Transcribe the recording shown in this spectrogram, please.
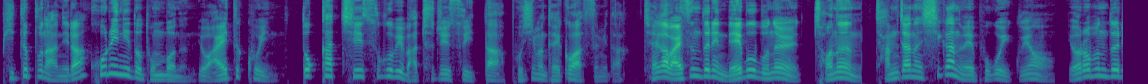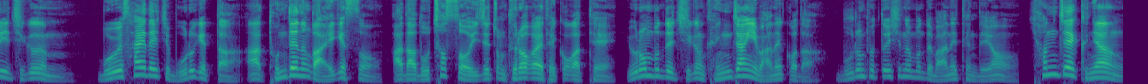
비트뿐 아니라 코린이도 돈 버는 요 알트코인 똑같이 수급이 맞춰질 수 있다 보시면 될 것 같습니다. 제가 말씀드린 네 부분을 저는 잠자는 시간 외에 보고 있고요. 여러분들이 지금 뭘 사야 될지 모르겠다. 아, 돈 되는 거 알겠어. 아, 나 놓쳤어. 이제 좀 들어가야 될 것 같아. 이런 분들 지금 굉장히 많을 거다. 물음표 뜨시는 분들 많을 텐데요. 현재 그냥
